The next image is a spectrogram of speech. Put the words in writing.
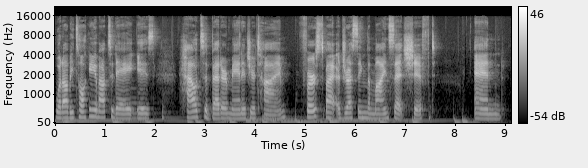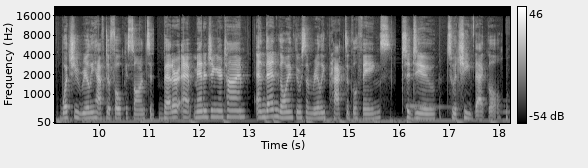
What I'll be talking about today is how to better manage your time. First, by addressing the mindset shift and what you really have to focus on to better at managing your time, and then going through some really practical things to do to achieve that goal.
